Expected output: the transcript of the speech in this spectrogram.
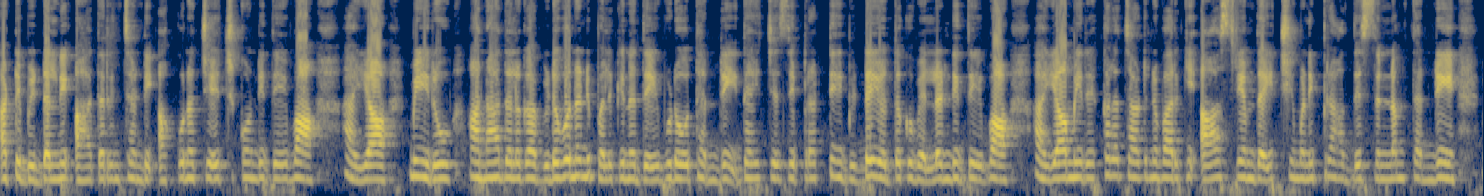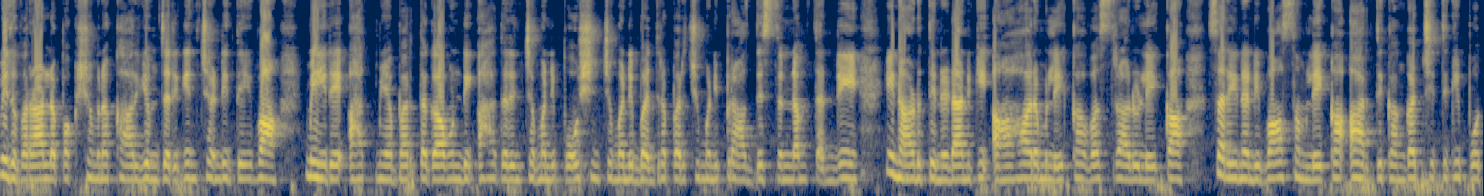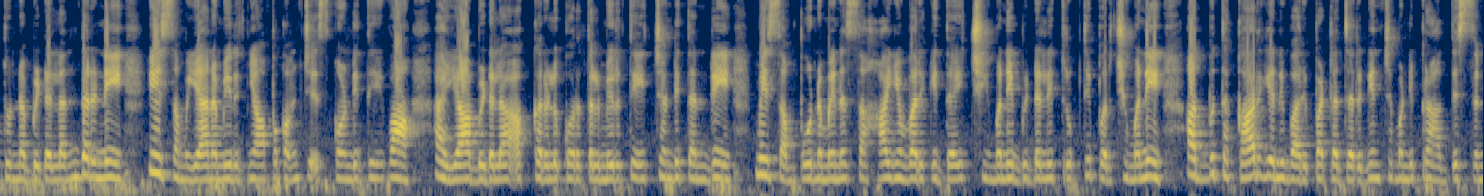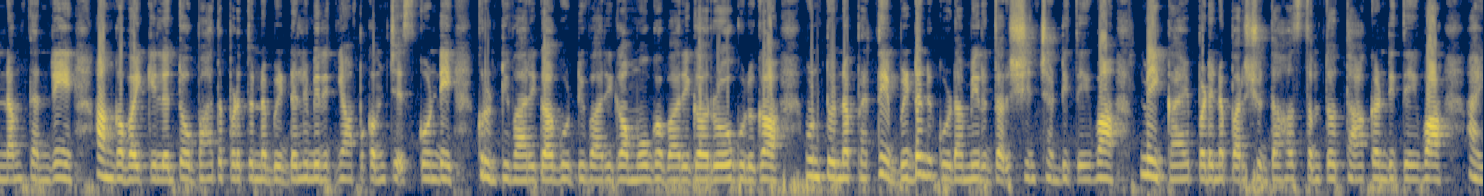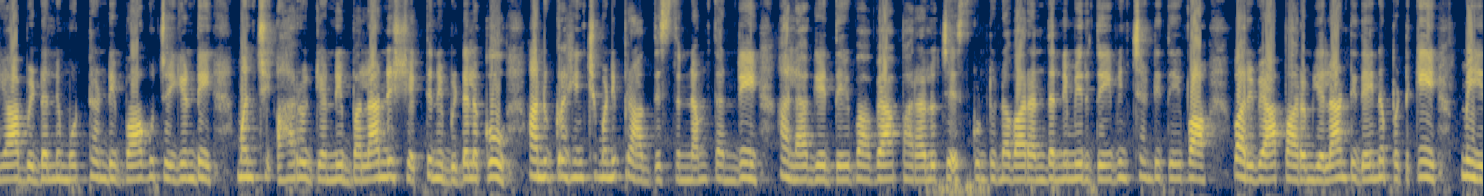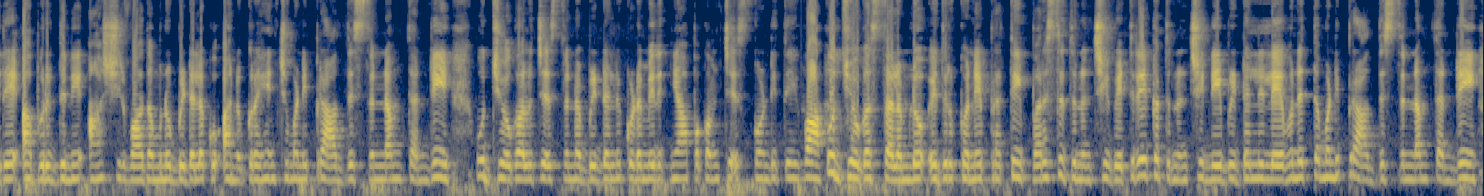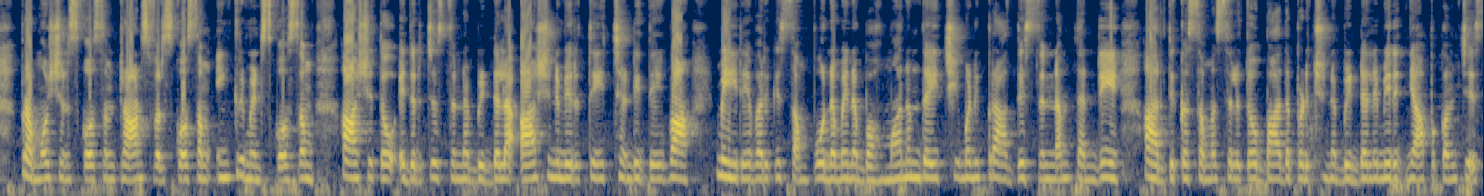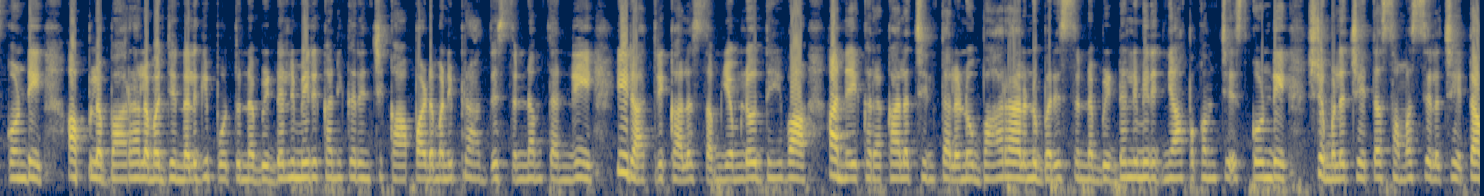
అట్టి బిడ్డల్ని ఆదరించండి అక్కున చేర్చుకోండి దేవా. అయ్యా మీరు అనాథలుగా విడవనని పలికిన దేవుడో తండ్రి దయచేసి ప్రతి బిడ్డ యొద్దకు వెళ్ళండి దేవా. అయ్యా మీ రెక్కల చాటున వారికి ఆశ్రయం దయచేయమని ప్రార్థిస్తున్నాం తండ్రి. విధవరాళ్ళ పక్షమున కార్యం జరిగించండి దేవా. మీరే ఆత్మీయ భర్తగా ఉండి ఆదరించమని పోషించమని భద్రపరచమని ప్రార్థిస్తున్నాం తండ్రి. ఈనాడు తినడానికి ఆహారం లేక వస్త్రాలు లేక సరైన నివాసం లేక ఆర్థికంగా చితికిపోతున్న బిడ్డలందరినీ ఈ సమయాన మీరు జ్ఞాపకం చేసుకోండి దేవా. అయ్యా బిడ్డల అక్కరలు కొరతలు మీరు తీర్చండి తండ్రి. మీ సంపూర్ణమైన సహాయం వారికి దయచేయమని బిడ్డల్ని తృప్తిపరచమని అద్భుత కార్యాన్ని వారి పట్ల జరిగించమని ప్రార్థిస్తున్నాం తండ్రి. అంగవైకల్యంతో బాధపడుతున్న బిడ్డల్ని మీరు జ్ఞాపకం చేసుకోండి. కృంటివారిగా గుడ్డివారిగా మూగవారిగా రోగులుగా ఉంటున్న ప్రతి బిడ్డను కూడా మీరు దర్శించండి దేవా. మీ గాయపడిన పరిశుద్ధ హస్తంతో తాకండి దేవా. అయా బిడ్డల్ని ముట్టండి బాగు చెయ్యండి. మంచి ఆరోగ్యాన్ని బలాన్ని శక్తిని బిడ్డలకు అనుగ్రహించమని ప్రార్థిస్తున్నాం తండ్రి. అలాగే దేవా వ్యాపారాలు చేసుకుంటున్న వారందరినీ మీరు దీవించండి దేవా. వారి వ్యాపారం ఎలాంటిదైనప్పటికీ మీరే అభివృద్ధిని ఆశీర్వాదమును బిడ్డలకు అనుగ్రహించమని ప్రార్థిస్తున్నాం తండ్రి. ఉద్యోగాలు చేస్తున్న బిడ్డల్ని కూడా మీరు జ్ఞాపకం చేసుకోండి దేవా. ఉద్యోగ స్థలంలో ఎదుర్కొనే ప్రతి పరిస్థితి నుంచి వ్యతిరేకత నుంచి నీ బిడ్డల్ని లేవనెత్తమని ప్రార్థిస్తున్నాం తండ్రి. ప్రమోషన్ ప్రమోషన్స్ కోసం ట్రాన్స్ఫర్స్ కోసం ఇంక్రిమెంట్స్ కోసం ఆశతో ఎదురుచూస్తున్న బిడ్డల ఆశని మీరు తీర్చండి దేవా. మీరే వారికి సంపూర్ణమైన బహుమానం దయచేయమని ప్రార్థిస్తున్నాం తండ్రి. ఆర్థిక సమస్యలతో బాధపడుచున్న బిడ్డల్ని మీరు జ్ఞాపకం చేసుకోండి. అప్పుల భారాల మధ్య నలిగిపోతున్న బిడ్డల్ని మీరు కనికరించి కాపాడమని ప్రార్థిస్తున్నాం తండ్రి. ఈ రాత్రికాల సమయంలో దేవా అనేక రకాల చింతలను భారాలను భరిస్తున్న బిడ్డల్ని మీరు జ్ఞాపకం చేసుకోండి. శ్రమల చేత సమస్యల చేత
